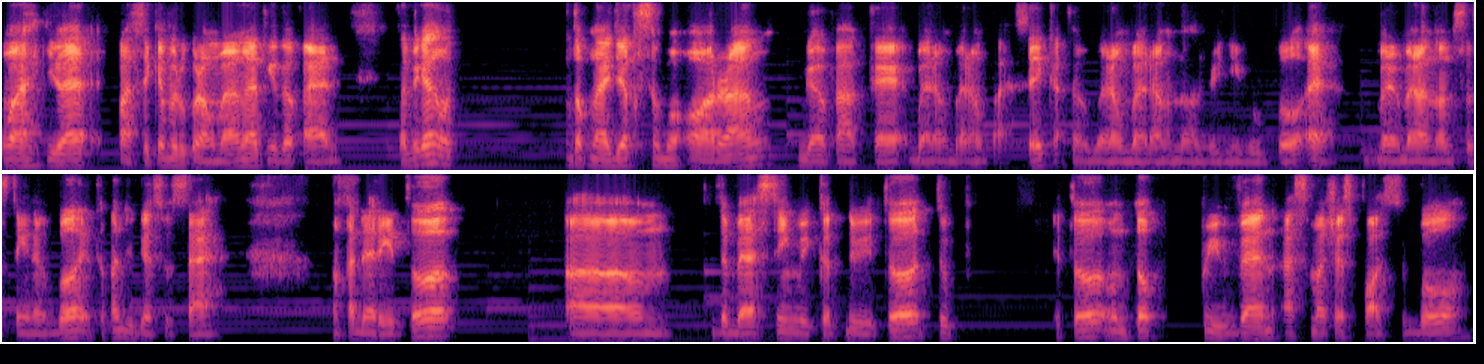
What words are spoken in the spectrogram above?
wah gila plastiknya berkurang banget gitu kan tapi kan untuk ngajak semua orang nggak pakai barang-barang plastik atau barang-barang non renewable eh barang-barang non sustainable itu kan juga susah. Maka dari itu um, the best thing we could do itu to, itu untuk prevent as much as possible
